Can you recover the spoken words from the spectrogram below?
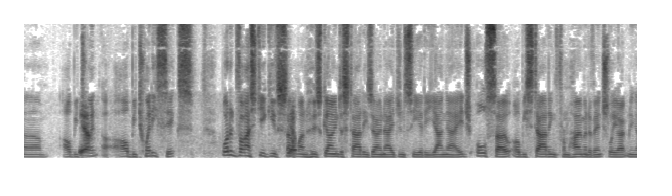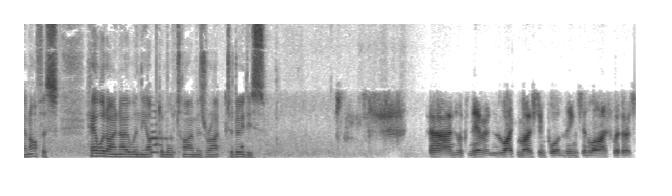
Um, I'll be yeah. 20, I'll be 26. What advice do you give someone yep. who's going to start his own agency at a young age? Also, I'll be starting from home and eventually opening an office. How would I know when the optimal time is right to do this? Uh, look, never like most important things in life, whether it's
